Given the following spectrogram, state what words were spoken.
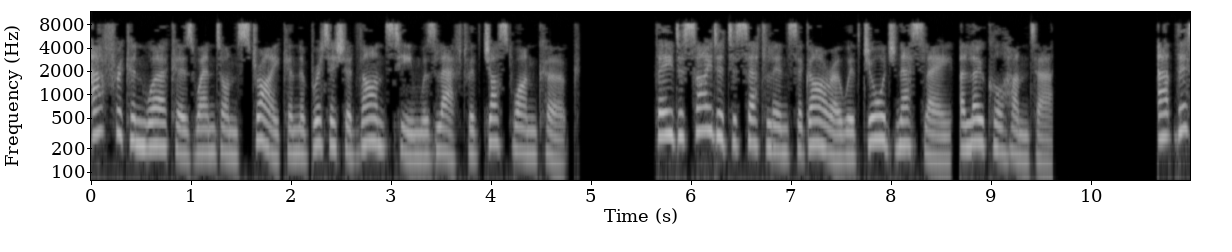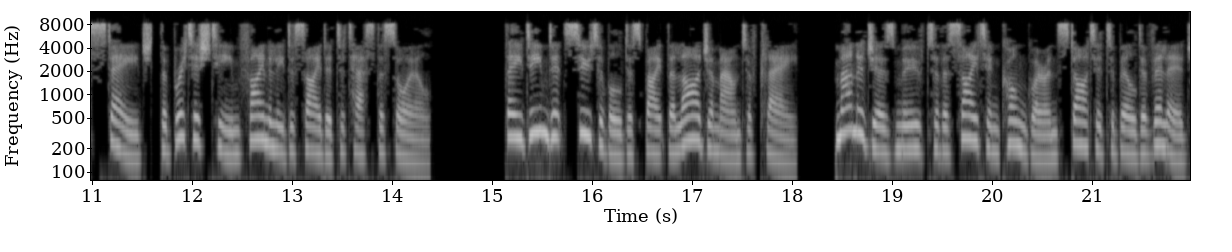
African workers went on strike and the British advance team was left with just one cook. They decided to settle in Sagara with George Nestle, a local hunter. At this stage, the British team finally decided to test the soil. They deemed it suitable despite the large amount of clay. Managers moved to the site in Kongwa and started to build a village,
